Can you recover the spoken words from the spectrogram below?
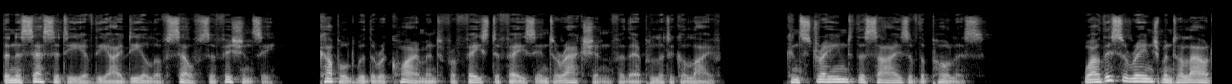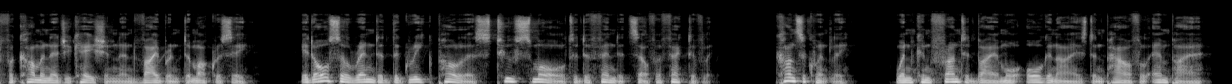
The necessity of the ideal of self-sufficiency, coupled with the requirement for face-to-face -face interaction for their political life, constrained the size of the polis. While this arrangement allowed for common education and vibrant democracy, it also rendered the Greek polis too small to defend itself effectively. Consequently, when confronted by a more organized and powerful empire,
